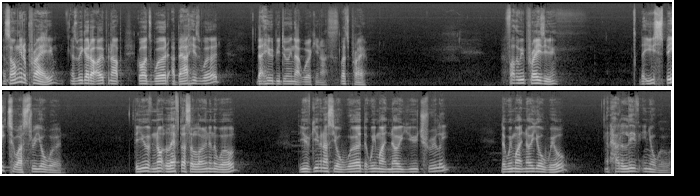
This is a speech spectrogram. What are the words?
And so I'm going to pray as we go to open up God's word about his word, that he would be doing that work in us. Let's pray. Father, we praise you that you speak to us through your word, that you have not left us alone in the world, that you have given us your word that we might know you truly, that we might know your will and how to live in your world.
